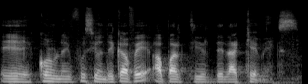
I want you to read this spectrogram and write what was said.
eh, con una infusión de café a partir de la Chemex.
